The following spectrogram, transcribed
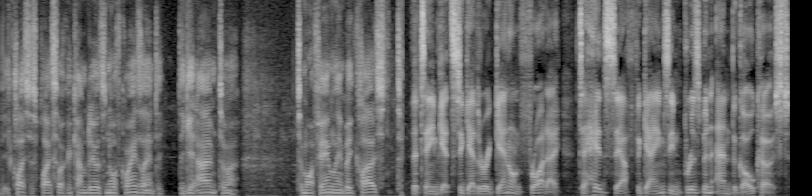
the closest place I could come to was North Queensland to, to get home to my, to my family and be close. The team gets together again on Friday to head south for games in Brisbane and the Gold Coast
